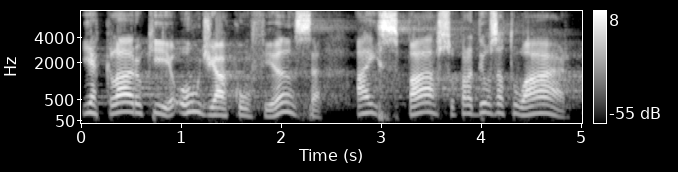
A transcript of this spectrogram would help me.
E é claro que onde há confiança, há espaço para Deus atuar.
